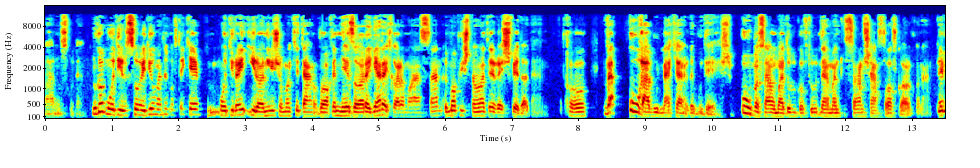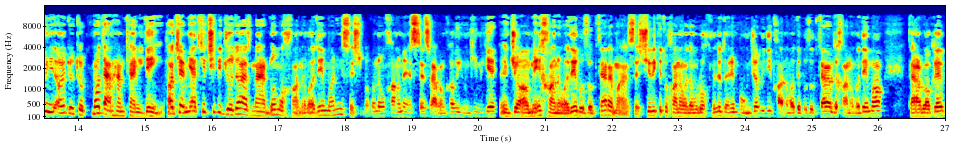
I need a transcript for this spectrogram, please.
مهنوس بودم. میگه مدیر سعودی اومده گفته که مدیرای ایرانی شما که در واقع نظارهگر کار ما هستن ما پیشنهاد رشوه دادن. خب؟ و او قبول نکرده بودش. او مثلا اومده بود گفته بود نه من دوست دارم شفاف کار کنم. ببینید آقای دکتر ما در هم تنیده ایم. حاکمیت که چیزی جدا از مردم و خانواده ما نیستش. به قول اون خانم استس روانکاو یونگی میگه جامعه خانواده بزرگتر ما هستش. چیزی که تو خانوادهمون رخ میده داریم به اونجا میدیم. خانواده بزرگتر هم خانواده ما. در واقع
